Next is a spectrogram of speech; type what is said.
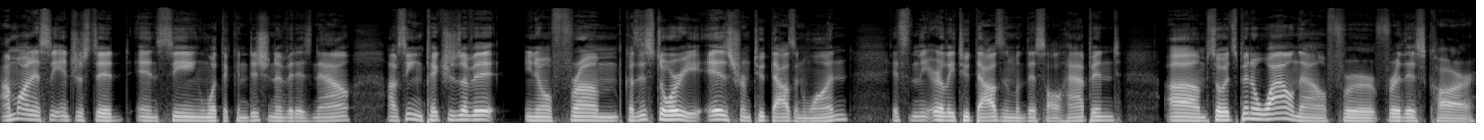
I'm honestly interested in seeing what the condition of it is now. I've seen pictures of it, you know, from because this story is from 2001. It's in the early 2000s when this all happened. Um, so it's been a while now for for this car.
